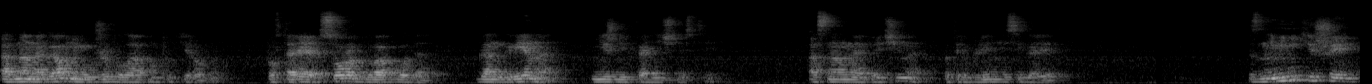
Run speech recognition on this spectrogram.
Одна нога у него уже была ампутирована. Повторяю, 42 года. Гангрена нижних конечностей. Основная причина – потребление сигарет. Знаменитейший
